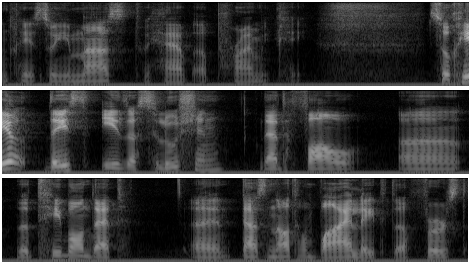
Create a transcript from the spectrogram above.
Okay, so you must to have a primary key. So here, this is a solution that for uh, the table that uh, does not violate the first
